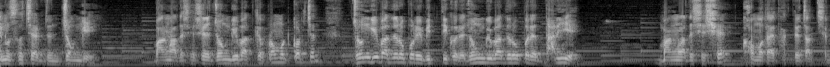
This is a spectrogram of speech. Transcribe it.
ইনুস হচ্ছে একজন জঙ্গি। বাংলাদেশে সে জঙ্গিবাদকে প্রমোট করছেন, জঙ্গিবাদের উপরে ভিত্তি করে, জঙ্গিবাদের উপরে দাঁড়িয়ে বাংলাদেশে সে ক্ষমতায় থাকতে চাচ্ছেন।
